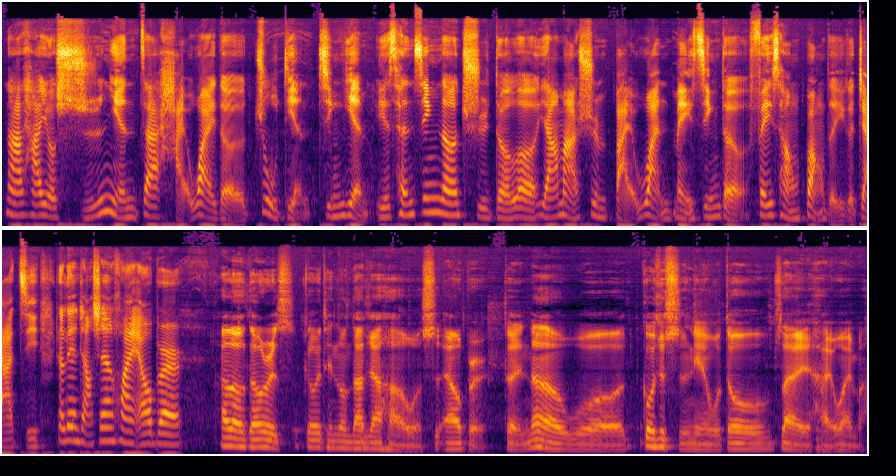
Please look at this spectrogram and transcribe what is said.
那他有十年在海外的驻点经验，也曾经呢取得了亚马逊百万美金的非常棒的一个佳绩。热烈掌声！欢迎 Albert。Hello Doris，各位听众大家好，我是 Albert。对，那我过去十年我都在海外嘛，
